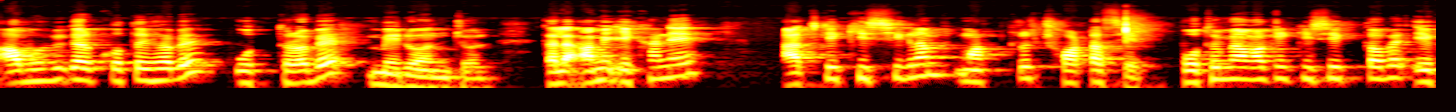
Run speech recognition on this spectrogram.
আবহবিকার কোথায় হবে? উত্তর হবে মেরু অঞ্চল। তাহলে আমি এখানে আজকে কি শিখলাম? মাত্র ছটা সেট প্রথমে আমাকে কি শিখতে হবে? এই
